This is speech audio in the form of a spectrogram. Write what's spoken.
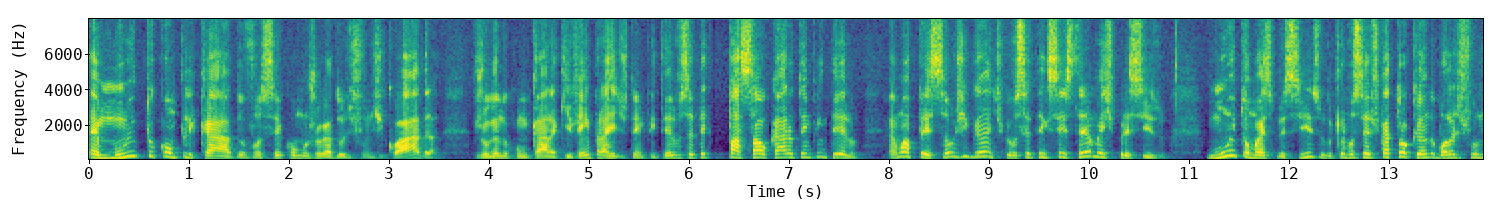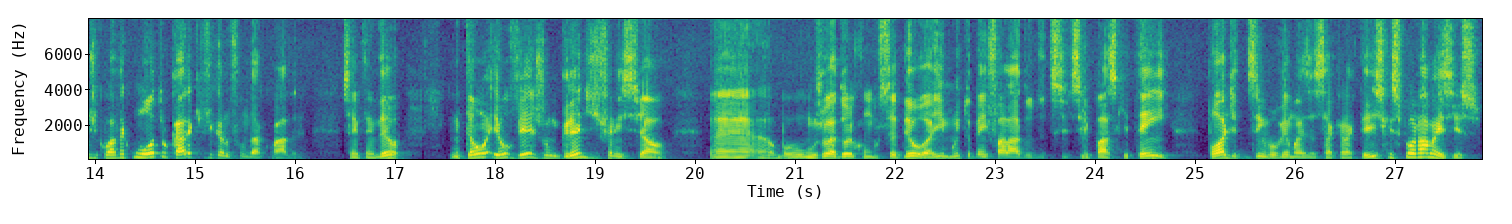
É muito complicado você, como jogador de fundo de quadra, jogando com um cara que vem para a rede o tempo inteiro, você tem que passar o cara o tempo inteiro. É uma pressão gigante, porque você tem que ser extremamente preciso. Muito mais preciso do que você ficar trocando bola de fundo de quadra com outro cara que fica no fundo da quadra. Você entendeu? Então eu vejo um grande diferencial. É, um jogador como você deu aí, muito bem falado do Tsitsipas que tem, pode desenvolver mais essa característica e explorar mais isso.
